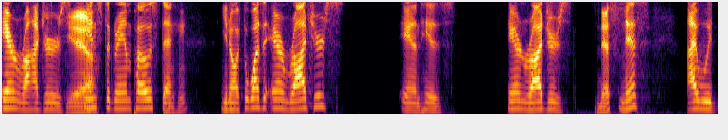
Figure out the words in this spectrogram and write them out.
Aaron Rodgers Yeah. Instagram post that Mhm. you know if it wasn't Aaron Rodgers and his Aaron Rodgers Ness? ness, I would,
